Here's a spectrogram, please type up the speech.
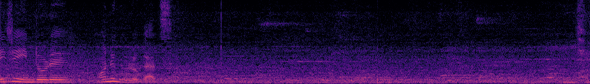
এই যে ইনডোরে অনেকগুলো গাছ এই যে।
